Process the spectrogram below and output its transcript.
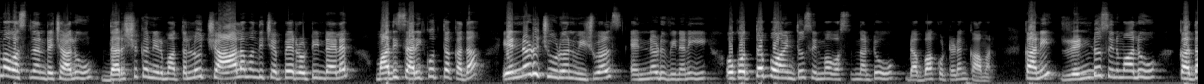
సినిమా వస్తుందంటే చాలు. దర్శక నిర్మాతల్లో చాలా మంది చెప్పే రొటీన్ డైలాగ్ మాది సరికొత్త కథ ఎన్నడూ చూడని విజువల్స్ ఎన్నడూ వినని ఒక కొత్త పాయింట్తో సినిమా వస్తుందంటూ డబ్బా కొట్టడం కామన్ కానీ రెండు సినిమాలు కథ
